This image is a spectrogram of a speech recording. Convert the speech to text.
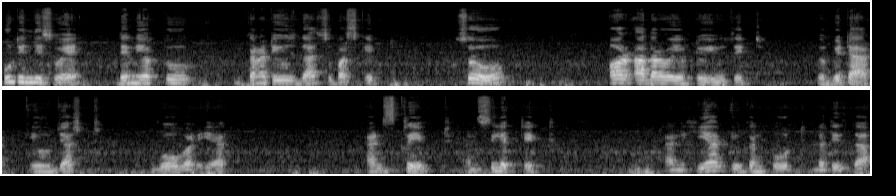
put in this way then you have to cannot use the superscript. So or other way to use it. So better you just go over here and script and select it. And here you can put that is the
